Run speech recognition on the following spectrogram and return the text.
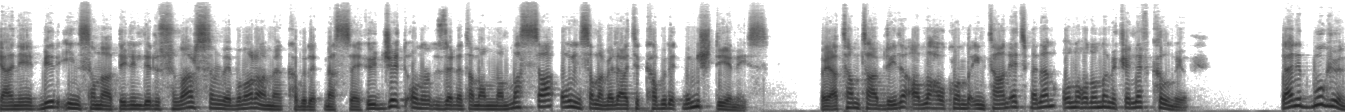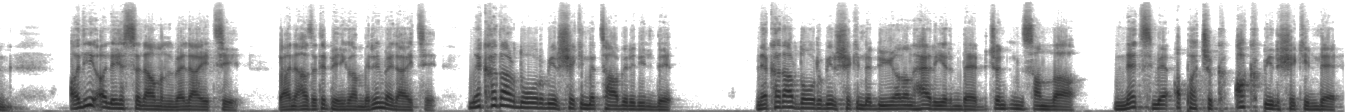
yani bir insana delilleri sunarsın ve buna rağmen kabul etmezse, hüccet onun üzerine tamamlanmazsa o insana velayeti kabul etmemiş diyemeyiz. Veya tam tabiriyle Allah o konuda imtihan etmeden onu onunla mükellef kılmıyor. Yani bugün Ali aleyhisselamın velayeti yani Hazreti Peygamber'in velayeti ne kadar doğru bir şekilde tabir edildi, ne kadar doğru bir şekilde dünyanın her yerinde bütün insanlığa net ve apaçık ak bir şekilde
